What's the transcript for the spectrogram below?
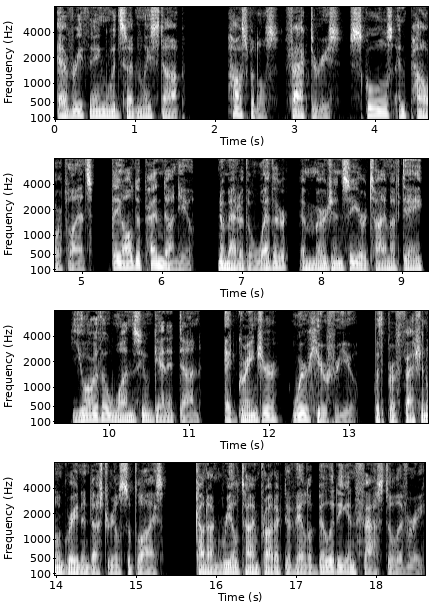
everything would suddenly stop. Hospitals, factories, schools, and power plants—they all depend on you. No matter the weather, emergency, or time of day, you're the ones who get it done. At Grainger, we're here for you with professional grade industrial supplies. Count on real time product availability and fast delivery.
